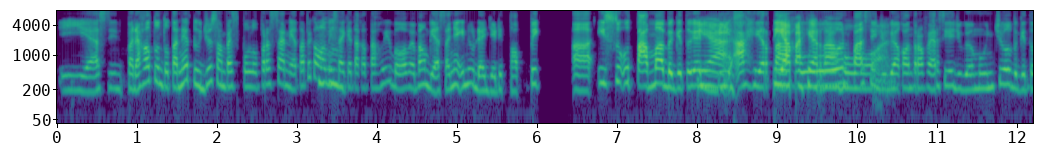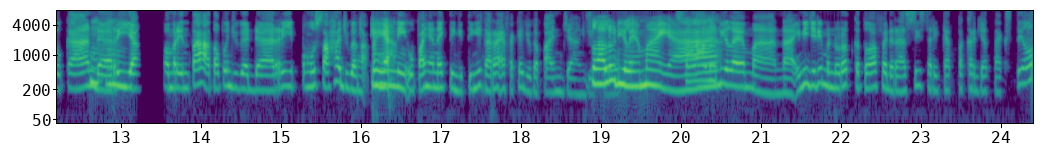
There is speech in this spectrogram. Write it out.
Iya sih, padahal tuntutannya 7 sampai 10% ya. Tapi kalau misalnya kita ketahui bahwa memang biasanya ini udah jadi topik uh, isu utama begitu ya Iya, di akhir tiap tahun. akhir tahun. Pasti juga kontroversinya juga muncul begitu kan dari yang pemerintah ataupun juga dari pengusaha juga nggak pengen Iya. nih upahnya naik tinggi-tinggi karena efeknya juga panjang gitu. Selalu dilema ya. Selalu dilema. Nah, ini jadi menurut Ketua Federasi Serikat Pekerja Tekstil,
